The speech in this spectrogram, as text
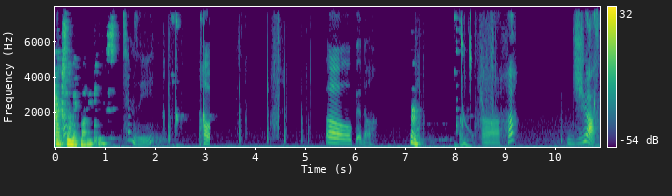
Actually make money, please. Timsy? Oh. Oh, Bina. Hmm. Uh-huh. Just.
